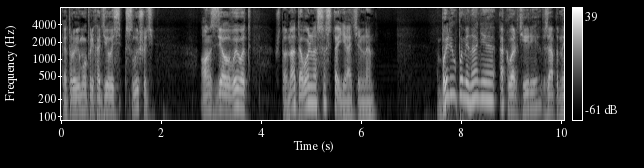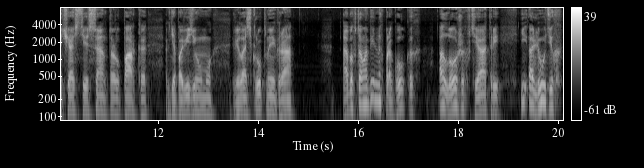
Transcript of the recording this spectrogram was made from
которые ему приходилось слышать, он сделал вывод, что она довольно состоятельна. Были упоминания о квартире в западной части Централ Парка, где, по-видимому, велась крупная игра, об автомобильных прогулках, о ложах в театре и о людях,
